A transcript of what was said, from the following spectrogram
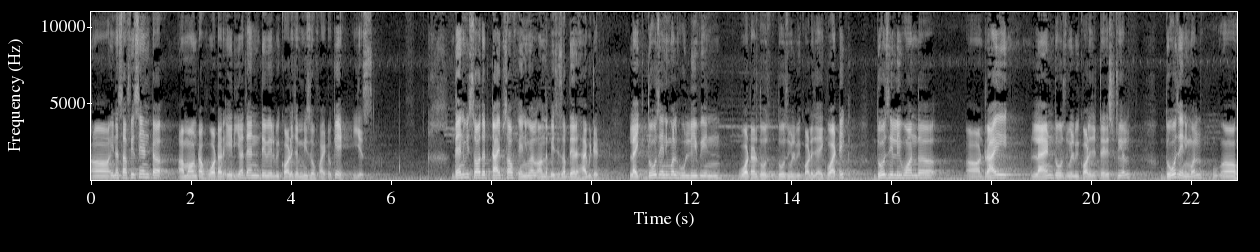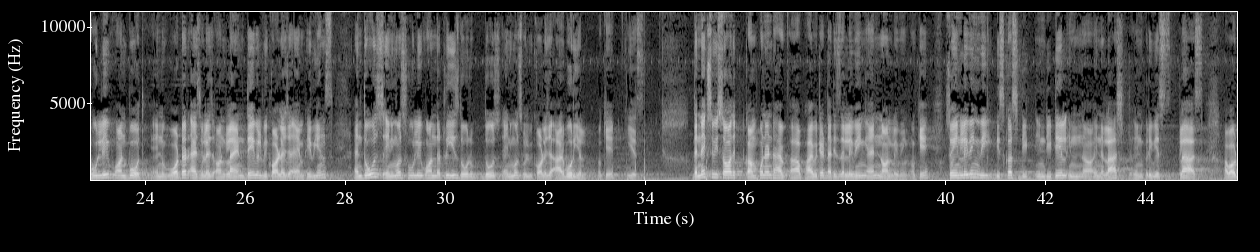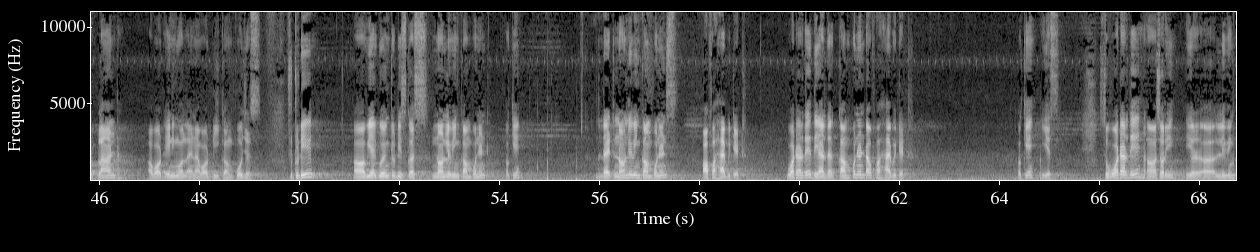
uh, in a sufficient uh, amount of water area then they will be called as a mesophyte okay? Yes. Then we saw the types of animal on the basis of their habitat. Like those animal who live in water those those will be called as aquatic. Those who live on the uh, dry land those will be called as terrestrial. Those animal who, uh, who live on both in water as well as on land they will be called as amphibians and those animals who live on the trees those, those animals will be called as arboreal. Okay? Yes. The next we saw the component of habitat that is the living and non living okay? So in living we discussed de in detail in uh, in the last in previous class about plant about animal and about decomposers. So today uh, we are going to discuss non living component. Okay? That non living components of a habitat. What are they? They are the component of a habitat. Okay, yes. So, what are they? Uh, sorry, here uh, living.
